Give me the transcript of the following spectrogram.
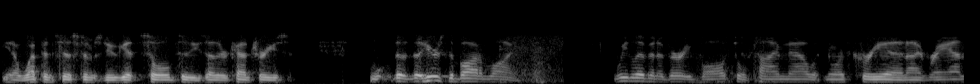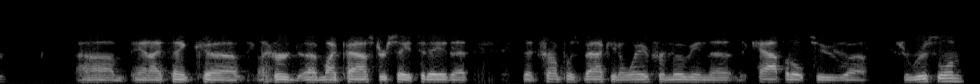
you know, weapon systems do get sold to these other countries. The, the, here's the bottom line: we live in a very volatile time now with North Korea and Iran, um, and I think uh, I heard uh, my pastor say today that that Trump was backing away from moving the the capital to uh, Jerusalem.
